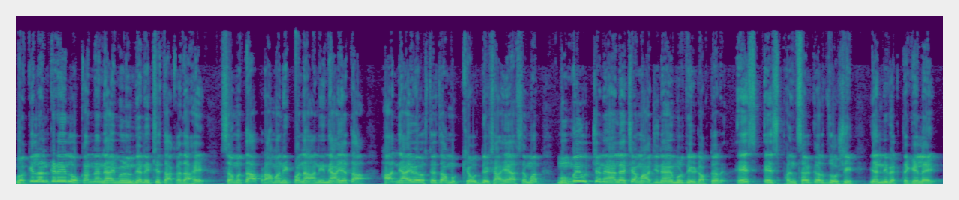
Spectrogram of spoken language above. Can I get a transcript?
वकिलांकडे लोकांना न्याय मिळवून देण्याची ताकद आहे. समता प्रामाणिकपणा आणि न्यायता हा न्यायव्यवस्थेचा मुख्य उद्देश आहे असं मत मुंबई उच्च न्यायालयाच्या माजी न्यायमूर्ती doctor S S Phansalkar Joshi यांनी व्यक्त केलं आहे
